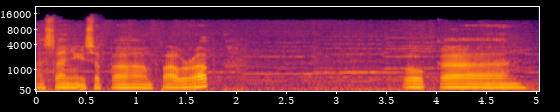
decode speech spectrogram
Nasaan yung isa pang power up? Bukan.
